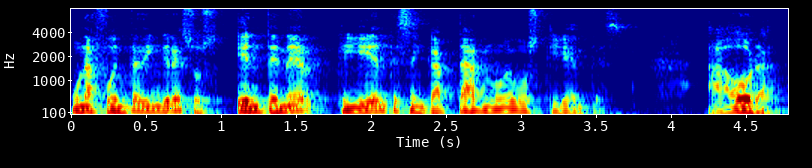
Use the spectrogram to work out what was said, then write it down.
una fuente de ingresos, en tener clientes, en captar nuevos clientes. Ahora,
